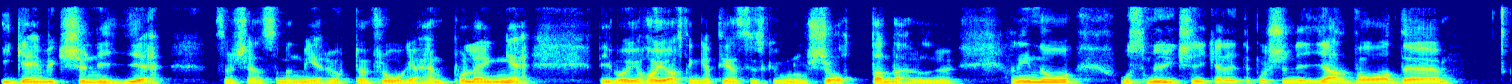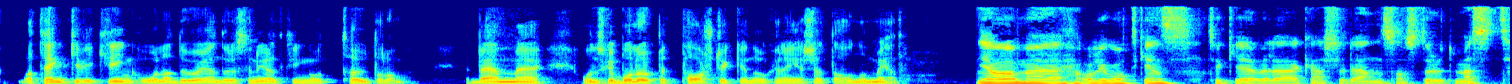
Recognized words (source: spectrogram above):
i Game Week 29. Som känns som en mer öppen fråga än på länge. Vi var ju, har ju haft en kaptensdiskussion om 28 där och nu är han inne och, och smygkikar lite på 29. Vad, eh, vad tänker vi kring Håland? Du har ju ändå resonerat kring att ta ut honom. Vem, eh, om du ska bolla upp ett par stycken och kunna ersätta honom med? Ja, med Ollie Watkins tycker jag väl är kanske den som står ut mest.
